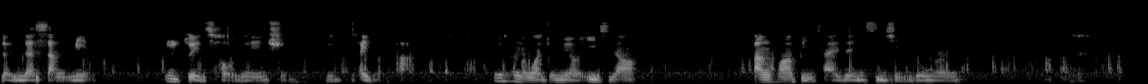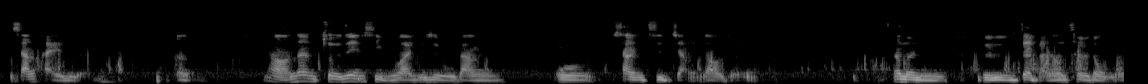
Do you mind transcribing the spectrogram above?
人在上面，是最丑那一群，就太可怕了，因为他们完全没有意识到班花比赛这件事情多么伤害人。嗯，好，那除了这件事以外，就是我刚我上一次讲到的，他们就是在班上策动的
